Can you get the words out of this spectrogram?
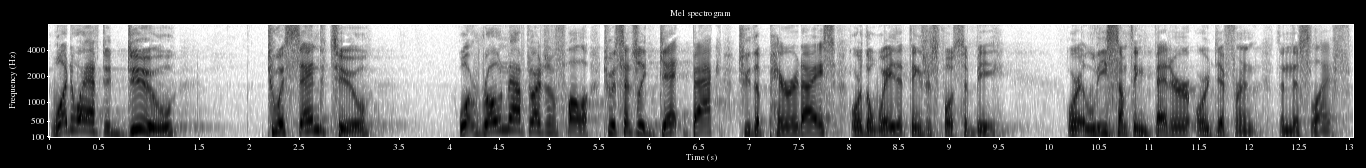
What do I have to do to ascend to? What roadmap do I have to follow to essentially get back to the paradise or the way that things are supposed to be? Or at least something better or different than this life?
